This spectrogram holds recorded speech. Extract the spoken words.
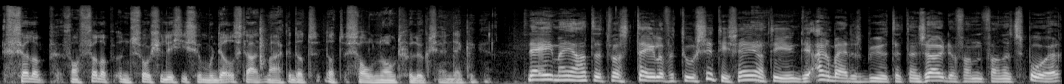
Philip, van Philip een socialistische modelstaat maken... dat, dat zal noodgeluk zijn, denk ik. Nee, maar je had, het was Tale of Two Cities. Hè? Je had die, die arbeidersbuurten ten zuiden van, van het spoor.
